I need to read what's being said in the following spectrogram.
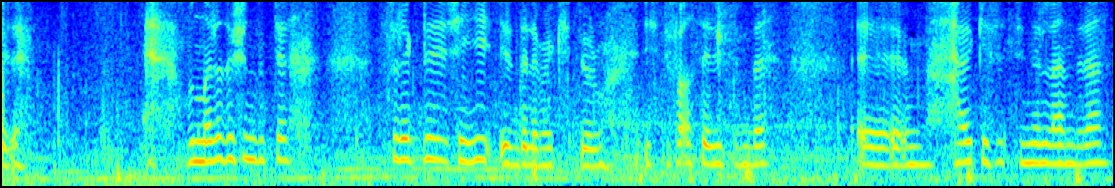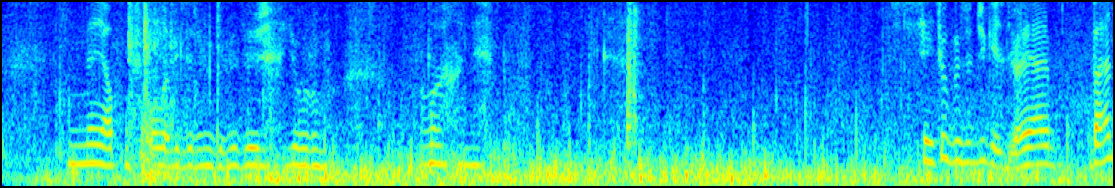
Öyle. Bunları düşündükçe sürekli şeyi irdelemek istiyorum. İstifa serisinde herkesi sinirlendiren ne yapmış olabilirim gibi bir yorum. Ama hani şey çok üzücü geliyor. Eğer ben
